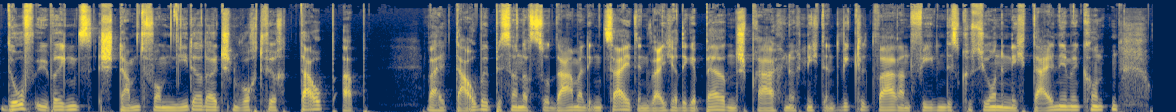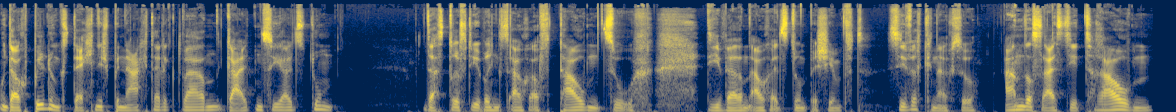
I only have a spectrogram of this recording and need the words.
Doof übrigens stammt vom niederdeutschen Wort für taub ab, weil Taube besonders zur damaligen Zeit, in welcher die Gebärdensprache noch nicht entwickelt war, an vielen Diskussionen nicht teilnehmen konnten und auch bildungstechnisch benachteiligt waren, galten sie als dumm. Das trifft übrigens auch auf Tauben zu. Die werden auch als dumm beschimpft. Sie wirken auch so. Anders als die Trauben,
